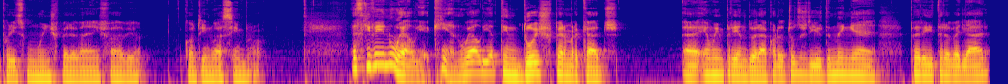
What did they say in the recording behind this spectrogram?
Por isso, muitos parabéns, Fábio. Continua assim, bro. A seguir vem a Noélia. Quem é a Noélia? Tem dois supermercados. Uh, é uma empreendedora. Acorda todos os dias de manhã para ir trabalhar.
